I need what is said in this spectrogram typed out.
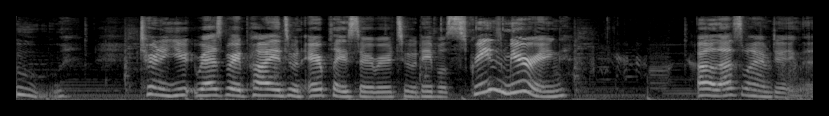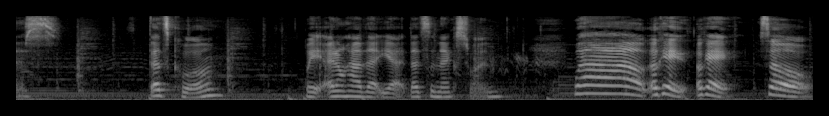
Ooh turn a U Raspberry Pi into an AirPlay server to enable screens mirroring. Oh, that's why I'm doing this. That's cool. Wait, I don't have that yet. That's the next one. Wow. Okay, okay. So,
